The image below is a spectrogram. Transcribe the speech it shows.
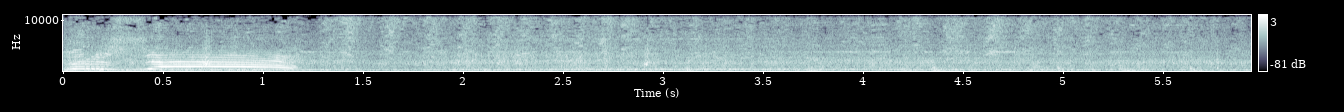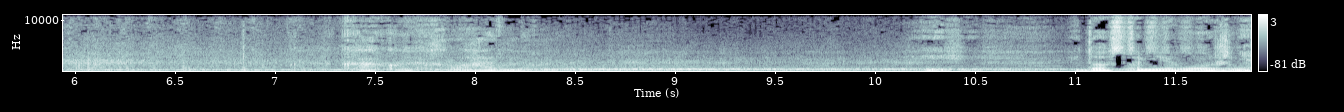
Brže! Kako je hladno. I, I dosta mi je vožnje.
